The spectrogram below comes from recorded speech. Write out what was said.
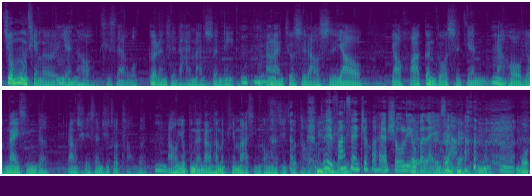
就目前而言哈，其实我个人觉得还蛮顺利的。嗯嗯，当然就是老师要要花更多时间，然后有耐心的。让学生去做讨论，嗯，然后又不能让他们天马行空的去做讨论，对，发散之后还要收敛回来一下。嗯嗯，我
